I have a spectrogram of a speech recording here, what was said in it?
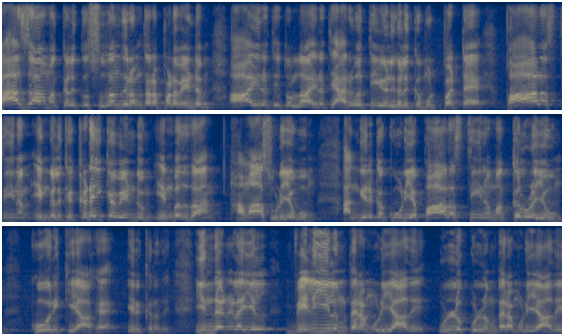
காசா மக்களுக்கு சுதந்திரம் தரப்பட வேண்டும். ஆயிரத்தி தொள்ளாயிரத்தி அறுபத்தி ஏழுகளுக்கு முற்பட்ட பாலஸ்தீனம் எங்களுக்கு கிடைக்க வேண்டும் என்பதுதான் ஹமாஸ் உடையவும் அங்கிருக்கக்கூடிய பாலஸ்தீன மக்களுடையவும் கோரிக்கையாக இருக்கிறது. இந்த நிலையில் வெளியிலும் பெற முடியாது உள்ளுக்குள்ளும் பெற முடியாது.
